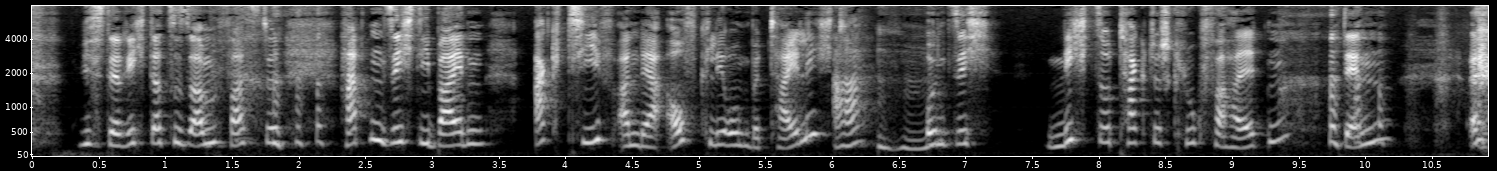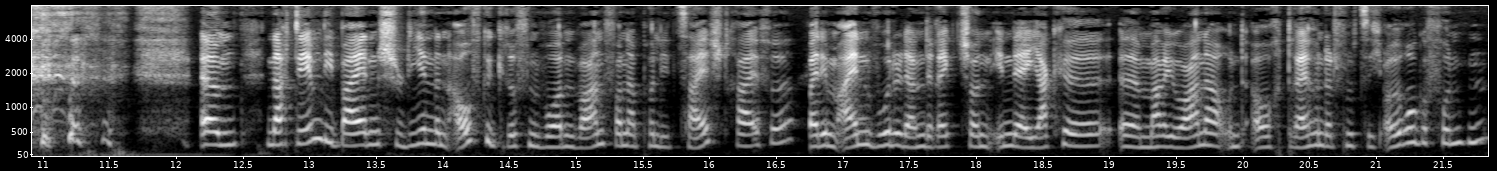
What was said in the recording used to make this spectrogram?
wie es der Richter zusammenfasste. Hatten sich die beiden aktiv an der Aufklärung beteiligt ah, und sich nicht so taktisch klug verhalten, denn ähm, nachdem die beiden Studierenden aufgegriffen worden waren von der Polizeistreife, bei dem einen wurde dann direkt schon in der Jacke äh, Marihuana und auch 350 Euro gefunden,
